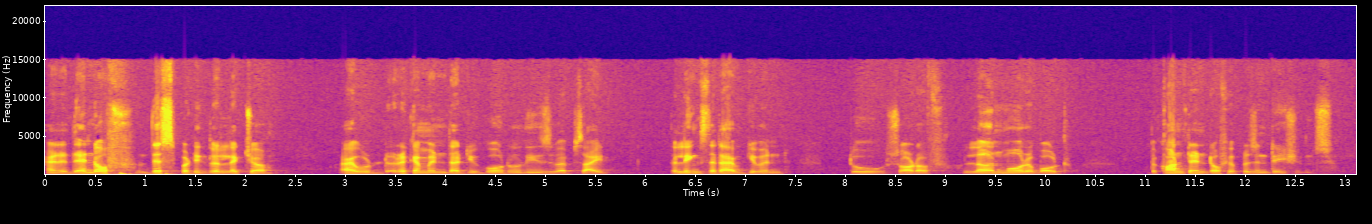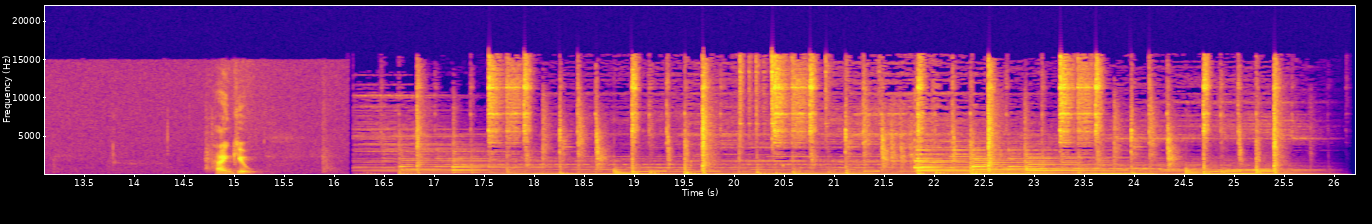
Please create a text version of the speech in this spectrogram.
And at the end of this particular lecture, I would recommend that you go to these website, the links that I have given to sort of learn more about the content of your presentations. Thank you.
